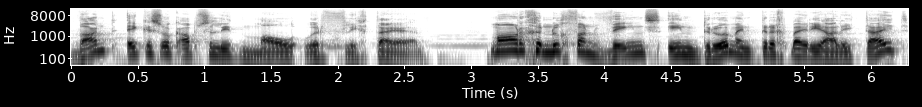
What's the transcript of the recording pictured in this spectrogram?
want ek is ook absoluut mal oor vliegtye. Maar genoeg van wens en drome en terug by realiteit.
